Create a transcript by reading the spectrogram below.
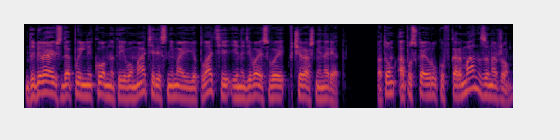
Добираюсь до пыльной комнаты его матери, снимаю ее платье и надеваю свой вчерашний наряд. Потом опускаю руку в карман за ножом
